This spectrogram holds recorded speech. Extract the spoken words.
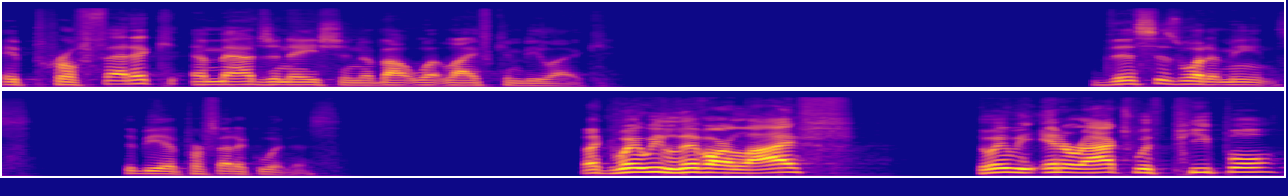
a prophetic imagination about what life can be like. This is what it means to be a prophetic witness. Like the way we live our life, the way we interact with people,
